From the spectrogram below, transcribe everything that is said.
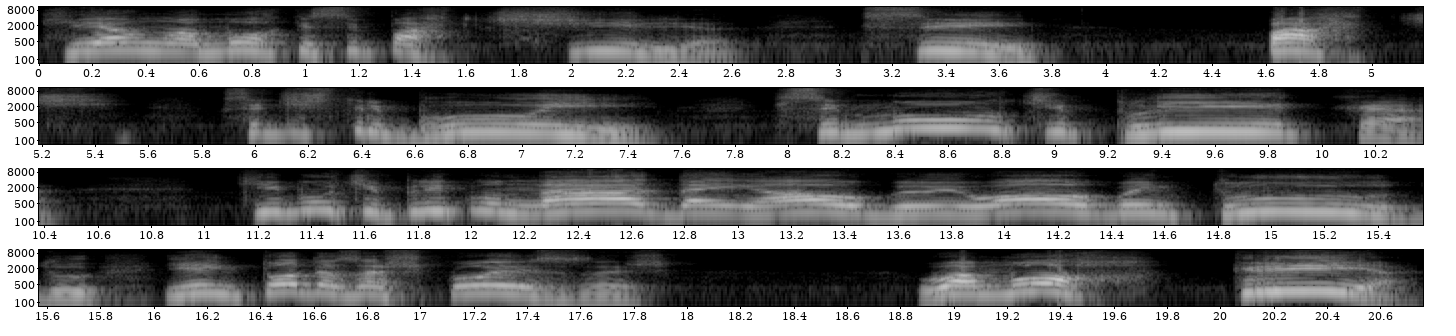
que é um amor que se partilha, que se parte, que se distribui, que se multiplica, que multiplica o nada em algo e o algo em tudo e em todas as coisas. O amor cria.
